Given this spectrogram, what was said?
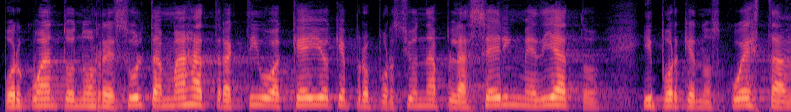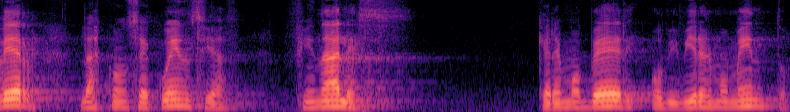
por cuanto nos resulta más atractivo aquello que proporciona placer inmediato y porque nos cuesta ver las consecuencias finales. Queremos ver o vivir el momento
